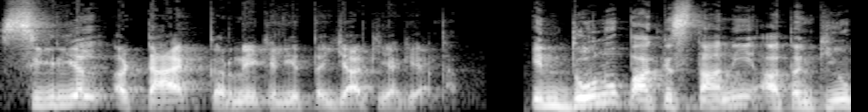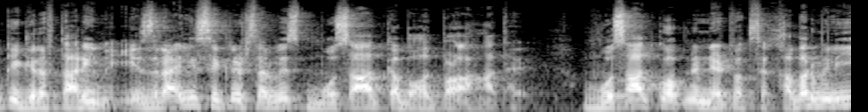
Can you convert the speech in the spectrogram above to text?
सीरियल अटैक करने के लिए तैयार किया गया था। इन दोनों पाकिस्तानी आतंकियों की गिरफ्तारी में इजरायली सीक्रेट सर्विस मोसाद का बहुत बड़ा हाथ है। मोसाद को अपने नेटवर्क से खबर मिली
